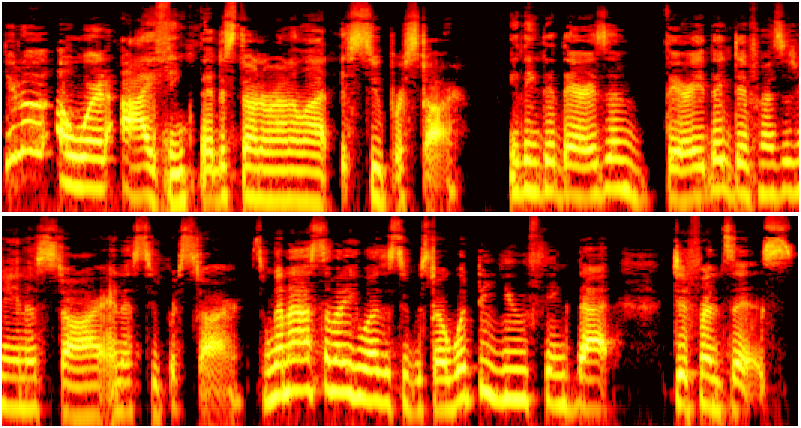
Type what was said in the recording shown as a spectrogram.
You know, a word I think that is thrown around a lot is superstar. You think that there is a very big difference between a star and a superstar. So I'm going to ask somebody who has a superstar, what do you think that difference is?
